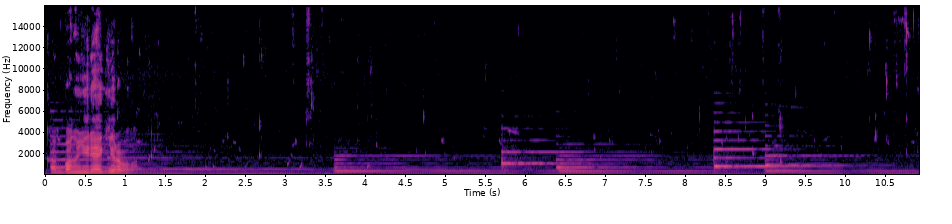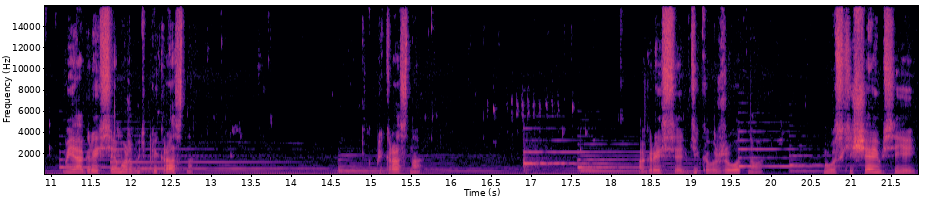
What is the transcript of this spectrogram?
как бы оно ни реагировало – Моя агрессия может быть прекрасна. Прекрасна агрессия дикого животного. Мы восхищаемся ей,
